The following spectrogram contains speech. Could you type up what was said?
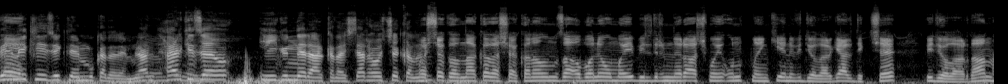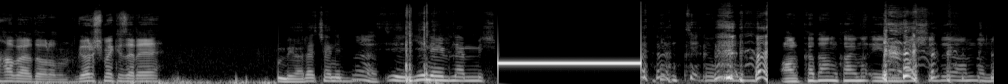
Benim Evet. ekleyeceklerim bu kadar. Evet, Herkese iyi günler arkadaşlar. Hoşça kalın. Hoşçakalın arkadaşlar. Kanalımıza abone olmayı, bildirimleri açmayı unutmayın ki yeni videolar geldikçe videolardan haberdar olun. Görüşmek üzere. bir araç hani Evet. e, yeni evlenmiş Arkadan kayma eğilim başladığı anda ne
